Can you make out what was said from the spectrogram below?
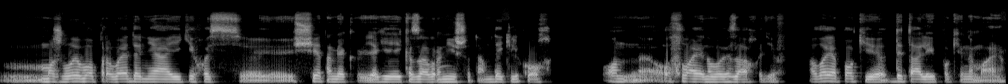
Можливо, проведення якихось е, ще там, як як я і казав раніше, там декількох он, офлайнових заходів. Але я поки деталей поки немає.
